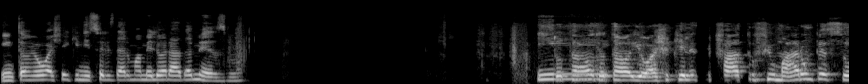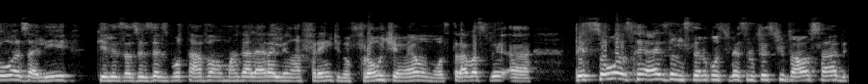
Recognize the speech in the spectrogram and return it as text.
Então eu achei que nisso eles deram uma melhorada mesmo. E... Total, total. E eu acho que eles de fato filmaram pessoas ali, que eles às vezes eles botavam uma galera ali na frente, no front mesmo, mostrava as, a, pessoas reais dançando como se estivesse no festival, sabe?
